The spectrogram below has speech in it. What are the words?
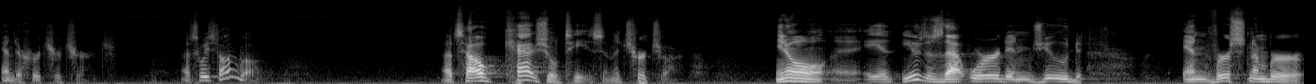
and to hurt your church. That's what he's talking about. That's how casualties in the church are. You know, it uses that word in Jude in verse number,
